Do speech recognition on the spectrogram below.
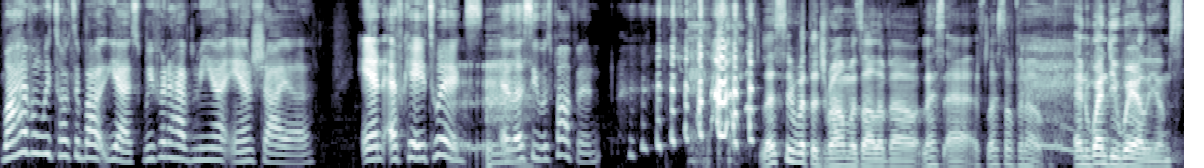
Why haven't we talked about? Yes, we finna have Mia and Shia, and FKA Twigs, and let's see what's popping. Let's see what the drama's all about. Let's ask. Let's open up. And Wendy Williams.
